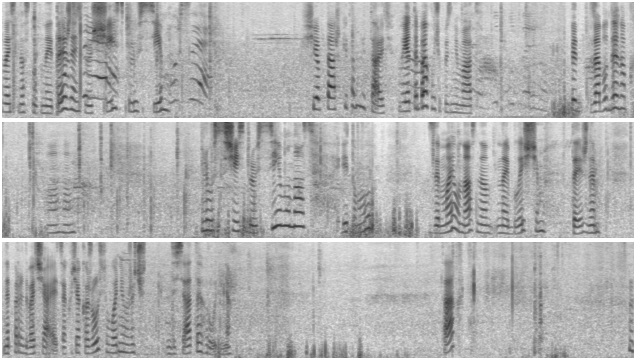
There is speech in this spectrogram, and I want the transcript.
весь наступний тиждень плюс 6, плюс 7. Ще пташки там літають. Ну я тебе хочу познімати. За будинок. Угу. Плюс 6, плюс 7 у нас. І тому зими у нас на найближчим тижнем не передбачається. Хоча кажу, сьогодні вже 10 грудня. Так?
